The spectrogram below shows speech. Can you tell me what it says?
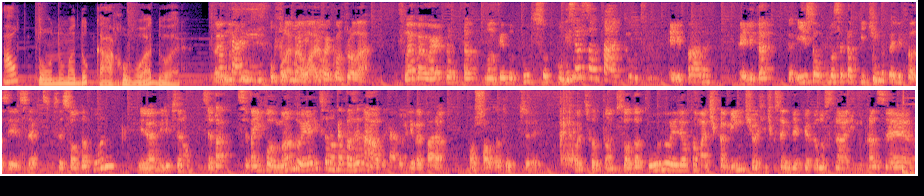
autônoma do carro voador. O fly-by-wire vai controlar. O fly-by-wire está tá mantendo tudo sob controle. E se eu soltar tudo? Ele para. Ele tá, isso é o que você está pedindo para ele fazer, certo? Se você solta tudo, ele vai pedir para você não. Você está você tá informando ele que você não quer fazer nada, então ele vai parar. Então solta tudo você ver. Pode soltar. Então solta tudo, ele automaticamente, a gente consegue ver aqui a velocidade indo para zero.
